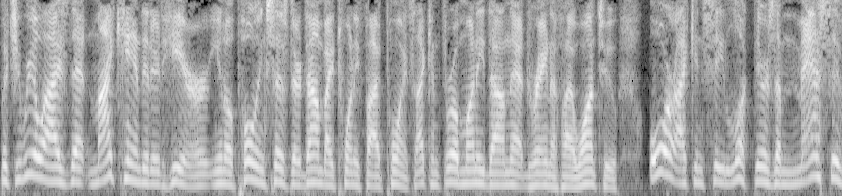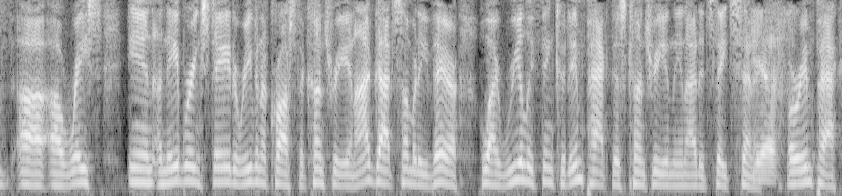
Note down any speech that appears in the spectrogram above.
But you realize that my candidate here you know polling says they're down by 25 points. I can throw money down that drain if I want to. Or I can see look there's a massive uh, uh, race in a neighboring state or even across the country and I've got somebody there who I really think could impact this country in the United States Senate Yes. or impact.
